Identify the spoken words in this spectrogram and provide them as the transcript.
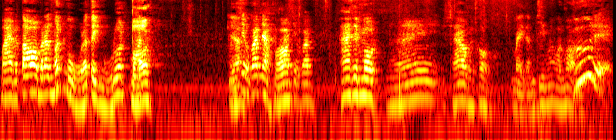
Bài mà to mà đang mất ngủ là tỉnh ngủ luôn. Bỏ. Triệu cân nhỉ? Bỏ. hai triệu cân hai thêm một. Đấy sao phải khổ? Bảy tám chín vẫn bỏ. Cứ để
